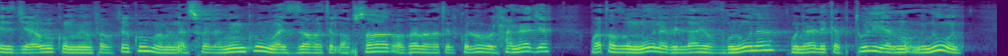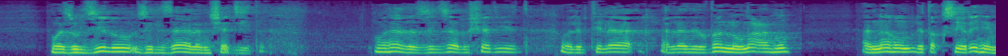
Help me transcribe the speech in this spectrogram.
إذ جاءوكم من فوقكم ومن أسفل منكم وإذ زاغت الأبصار وبلغت القلوب الحناجر وتظنون بالله الظنون هنالك ابتلي المؤمنون. وزلزلوا زلزالا شديدا. وهذا الزلزال الشديد والابتلاء الذي ظنوا معه أنهم لتقصيرهم.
